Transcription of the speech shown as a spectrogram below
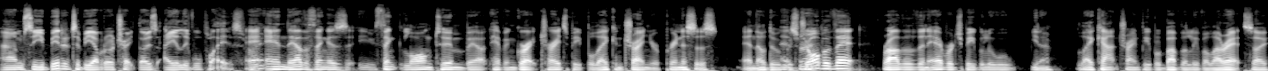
Um, so you're better to be able to attract those A level players, right? A- And the other thing is, you think long term about having great tradespeople. They can train your apprentices, and they'll do a That's good right. job of that, rather than average people who, will, you know, they can't train people above the level they're at. So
